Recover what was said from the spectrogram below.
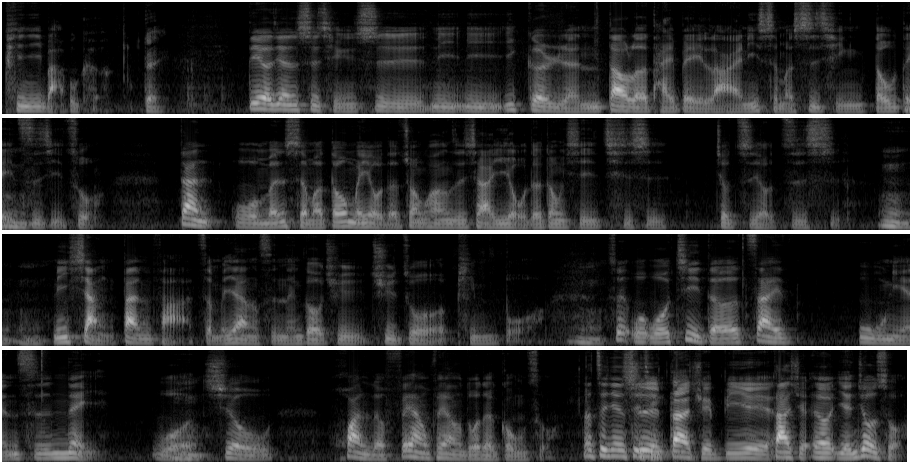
拼一把不可。对。第二件事情是你你一个人到了台北来，你什么事情都得自己做。但我们什么都没有的状况之下，有的东西其实就只有知识。嗯嗯，你想办法怎么样子能够去去做拼搏。嗯，所以我我记得在五年之内，我就换了非常非常多的工作。那这件事情，是大学毕业，大学呃研究所，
